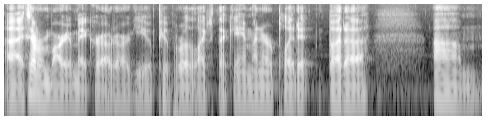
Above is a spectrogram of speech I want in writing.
uh, except for mario maker i would argue people really liked that game i never played it but uh um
